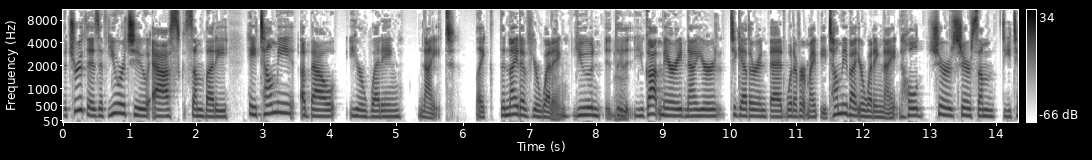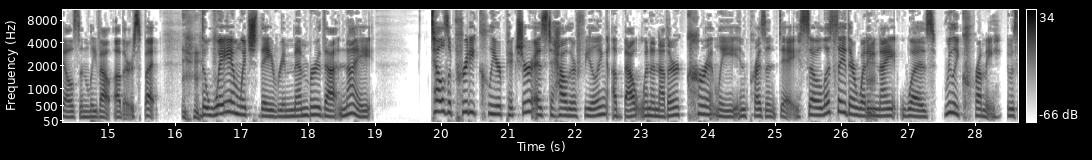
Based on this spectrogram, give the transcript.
the truth is, if you were to ask somebody, hey, tell me about your wedding night, like the night of your wedding, you and the, you got married, now you're together in bed, whatever it might be. Tell me about your wedding night and hold share share some details and leave out others. But the way in which they remember that night tells a pretty clear picture as to how they're feeling about one another currently in present day. So let's say their wedding night was really crummy. It was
